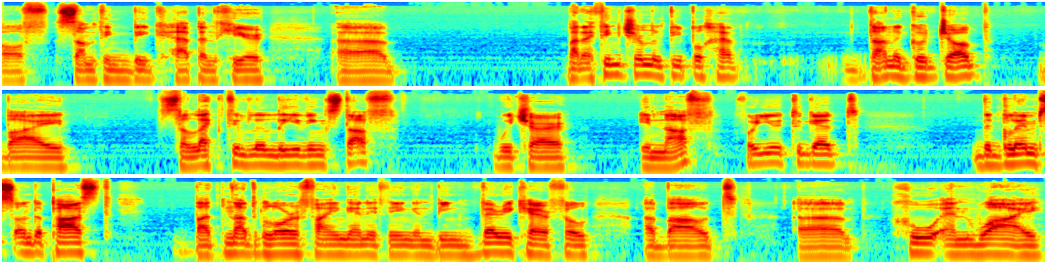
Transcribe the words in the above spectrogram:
of something big happened here. Uh, but I think German people have done a good job by selectively leaving stuff which are enough for you to get the glimpse on the past, but not glorifying anything and being very careful about uh, who and why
